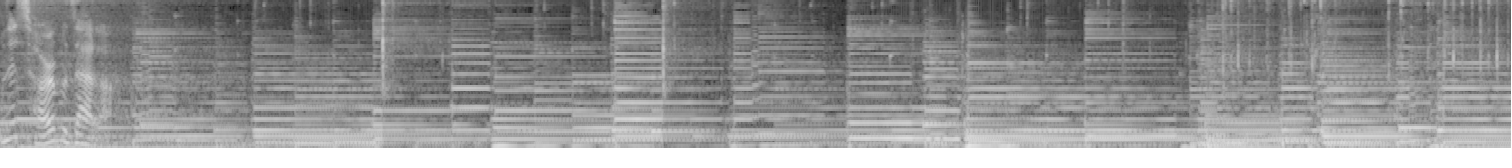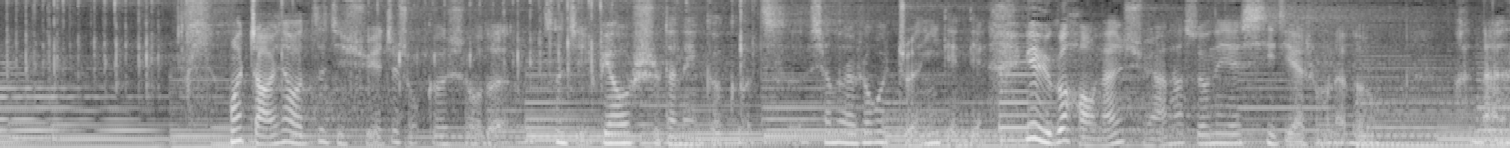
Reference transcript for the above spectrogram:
我那词儿不在了。我找一下我自己学这首歌时候的自己标识的那个歌词，相对来说会准一点点。粤语歌好难学啊，它所有那些细节什么的都很难。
